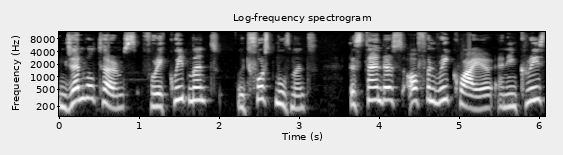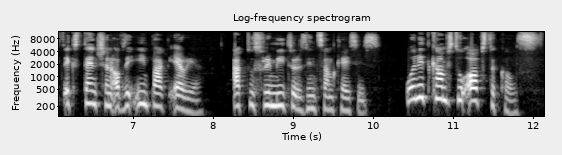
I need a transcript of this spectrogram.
In general terms, for equipment with forced movement, the standards often require an increased extension of the impact area, up to 3 meters in some cases when it comes to obstacles.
